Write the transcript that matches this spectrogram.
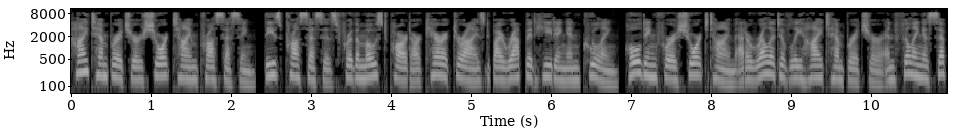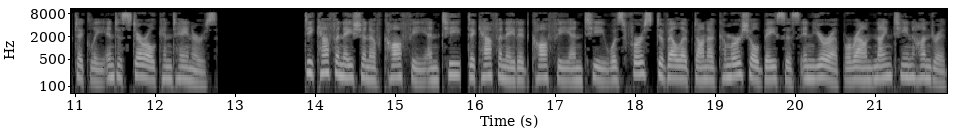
High-temperature short-time processing – These processes for the most part are characterized by rapid heating and cooling, holding for a short time at a relatively high temperature and filling aseptically into sterile containers. Decaffeination of coffee and tea Decaffeinated coffee and tea was first developed on a commercial basis in Europe around 1900.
